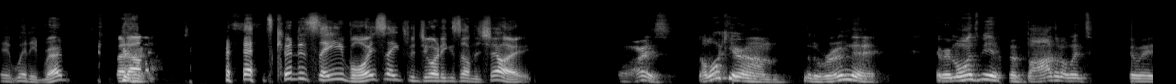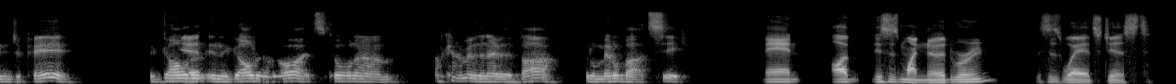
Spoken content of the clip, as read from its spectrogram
when in Rome. But um, it's good to see you, boys. Thanks for joining us on the show. No worries. I like your um little room there. It reminds me of a bar that I went to in Japan. The golden in the Golden Gai. It's called um I can't remember the name of the bar. Little metal bar. It's sick. Man, I'm. This is my nerd room. This is where it's just.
